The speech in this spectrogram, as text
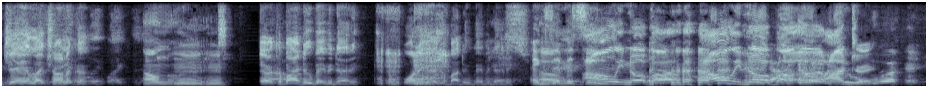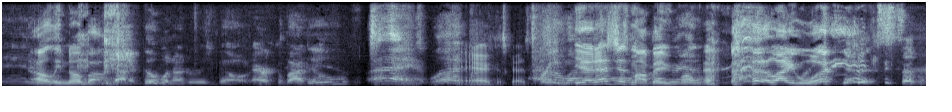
Jay Electronica. like. I don't know. Mhm. Erykah Badu, baby daddy. One of Erykah Badu, baby daddy. Exhibit C. I only know about. I only know He got a about good uh, Andre. I only know about. He got a good one under his belt. Erykah Badu. Man, what? Eric is crazy. I Yeah, that's just my baby Andre mama. like what? Yeah, seven.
